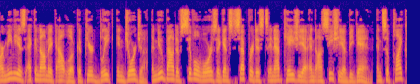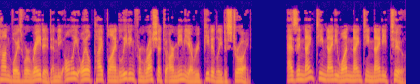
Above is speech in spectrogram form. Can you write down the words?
Armenia's economic outlook appeared bleak. In Georgia, a new bout of civil wars against separatists in Abkhazia and Ossetia began, and supply convoys were raided and the only oil pipeline leading from Russia to Armenia repeatedly destroyed. As in 1991–1992,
